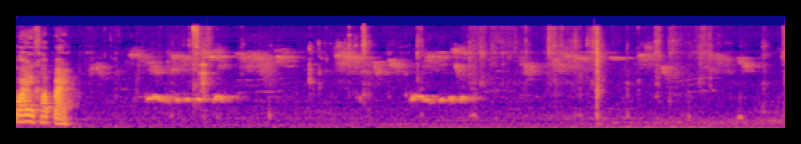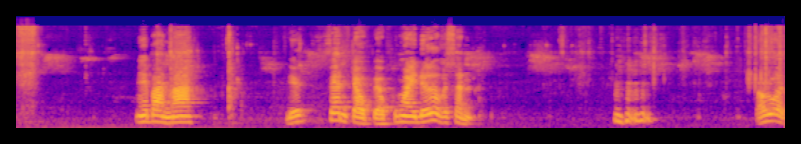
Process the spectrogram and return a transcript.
ปล่อยเข้าไปแม่บ้านมา เดี๋ยวแฟนเจ้าเปียวผู้ไม่เด้อว่าสัน อารวด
